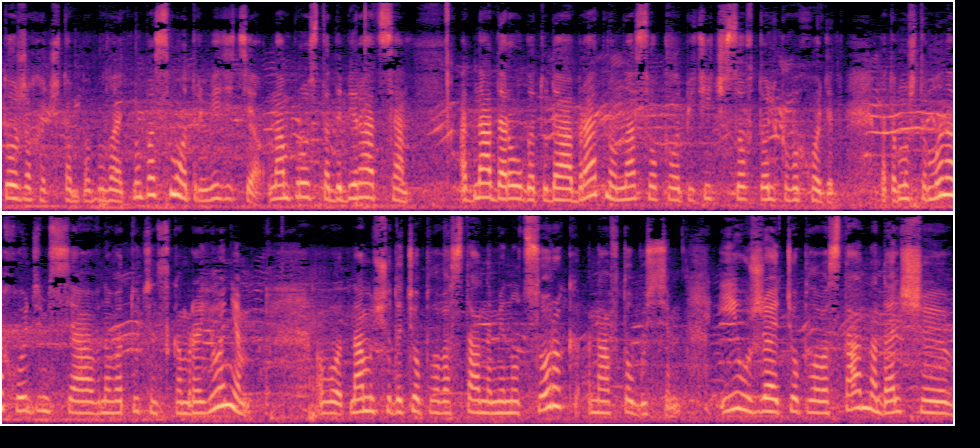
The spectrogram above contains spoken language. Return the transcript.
тоже хочу там побывать. Ну, посмотрим, видите, нам просто добираться Одна дорога туда-обратно у нас около пяти часов только выходит, потому что мы находимся в Новотутинском районе. Вот, нам еще до теплого стана минут 40 на автобусе. И уже от теплого стана дальше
